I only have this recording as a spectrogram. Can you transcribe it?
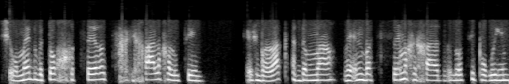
שעומד בתוך חצר צחיחה לחלוטין. יש בה רק אדמה ואין בה צמח אחד ולא ציפורים,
